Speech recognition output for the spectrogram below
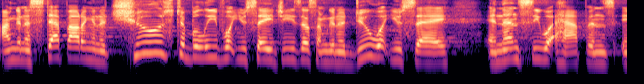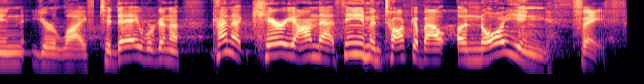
I'm going to step out. I'm going to choose to believe what you say, Jesus. I'm going to do what you say, and then see what happens in your life. Today, we're going to kind of carry on that theme and talk about annoying faith.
